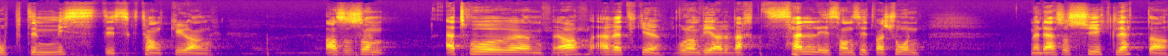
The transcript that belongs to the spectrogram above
optimistisk tankegang. Altså som Jeg tror eh, Ja, jeg vet ikke hvordan vi hadde vært selv i sånn situasjon. Men det er så sykt lett da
